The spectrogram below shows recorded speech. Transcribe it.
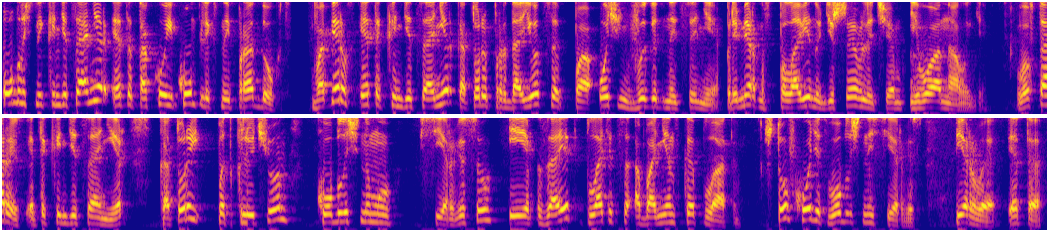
Облачный кондиционер – это такой комплексный продукт. Во-первых, это кондиционер, который продается по очень выгодной цене, примерно в половину дешевле, чем его аналоги. Во-вторых, это кондиционер, который подключен к облачному сервису, и за это платится абонентская плата. Что входит в облачный сервис? Первое – это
